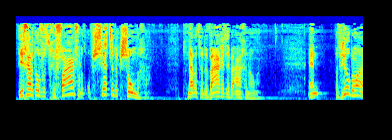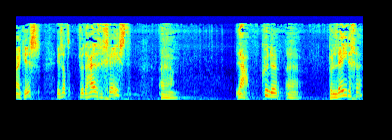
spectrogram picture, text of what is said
Hier gaat het over het gevaar van het opzettelijk zondigen, nadat we de waarheid hebben aangenomen. En wat heel belangrijk is, is dat we de Heilige Geest uh, ja, kunnen uh, beledigen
